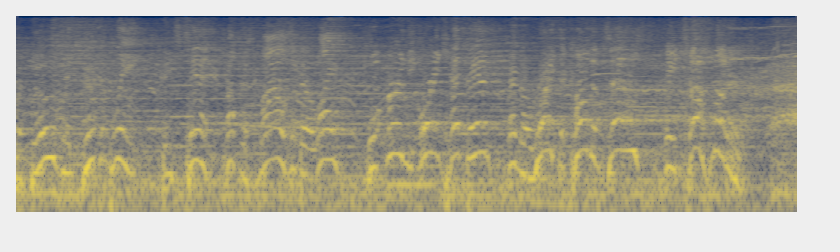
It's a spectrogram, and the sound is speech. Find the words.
But those that do complete these 10 toughest miles of their life will earn the orange headband and the right to call themselves a tough Mudder.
